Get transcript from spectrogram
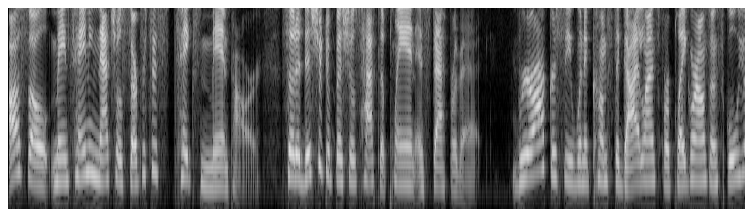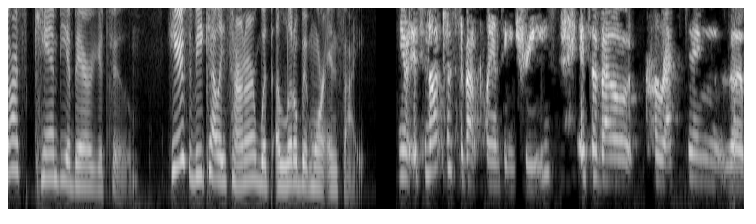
Also, maintaining natural surfaces takes manpower, so the district officials have to plan and staff for that. Bureaucracy when it comes to guidelines for playgrounds and schoolyards can be a barrier too. Here's V. Kelly Turner with a little bit more insight. You know, it's not just about planting trees. It's about correcting the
